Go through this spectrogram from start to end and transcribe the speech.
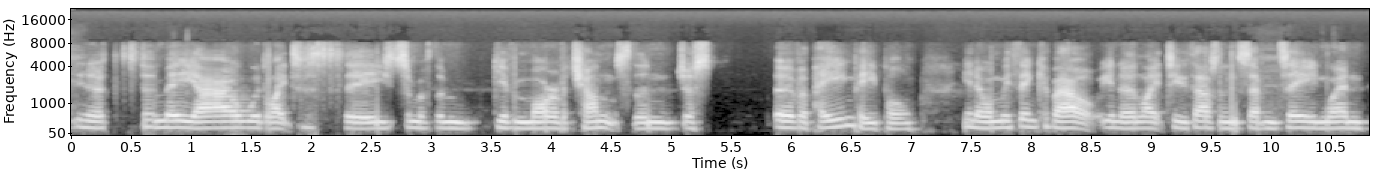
you know, to me, I would like to see some of them given more of a chance than just overpaying people. You know, when we think about you know, like 2017 when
